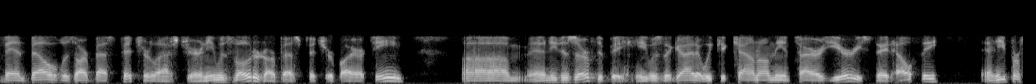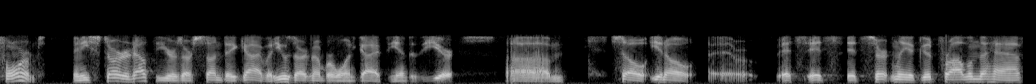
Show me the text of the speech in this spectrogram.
Van Belle was our best pitcher last year, and he was voted our best pitcher by our team um, and he deserved to be. He was the guy that we could count on the entire year. He stayed healthy, and he performed. And he started out the year as our Sunday guy, but he was our number one guy at the end of the year. Um, so you know, it's it's it's certainly a good problem to have.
